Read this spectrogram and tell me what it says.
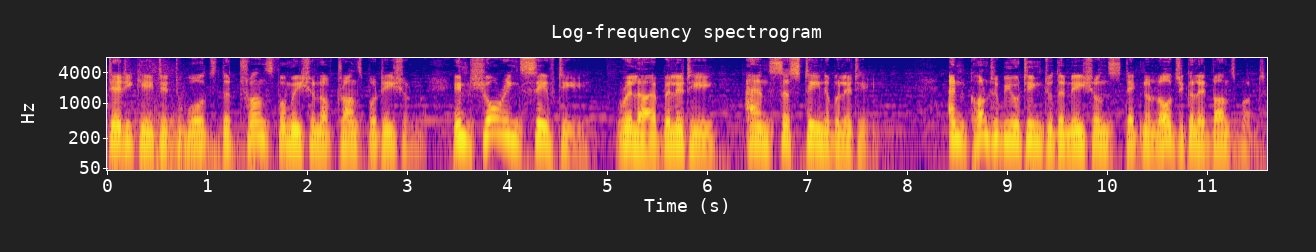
dedicated towards the transformation of transportation, ensuring safety, reliability, and sustainability, and contributing to the nation's technological advancement.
